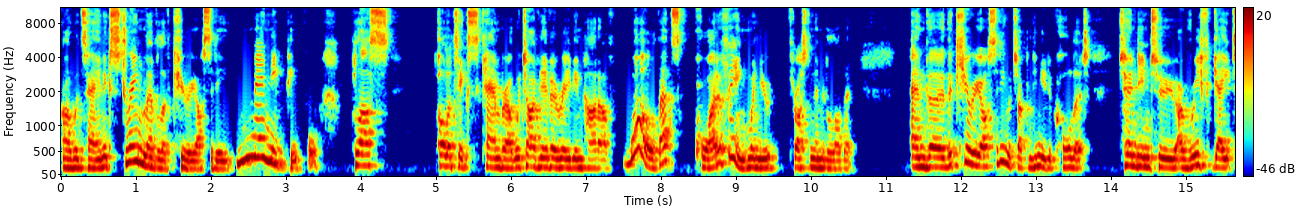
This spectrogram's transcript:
I would say, an extreme level of curiosity. Many people, plus politics Canberra, which I've never really been part of. Whoa, that's quite a thing when you're thrust in the middle of it. And the, the curiosity, which I continue to call it, turned into a Reefgate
